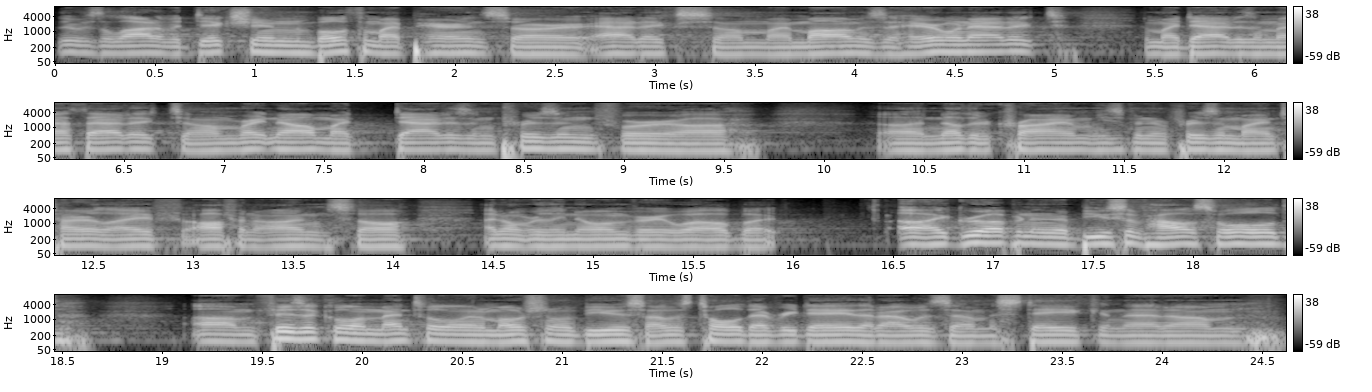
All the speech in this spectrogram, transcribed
there was a lot of addiction. Both of my parents are addicts. Um, my mom is a heroin addict, and my dad is a meth addict. Um, right now, my dad is in prison for uh, another crime. He's been in prison my entire life, off and on. So I don't really know him very well, but uh, I grew up in an abusive household um, physical and mental and emotional abuse. I was told every day that I was a mistake and that um,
